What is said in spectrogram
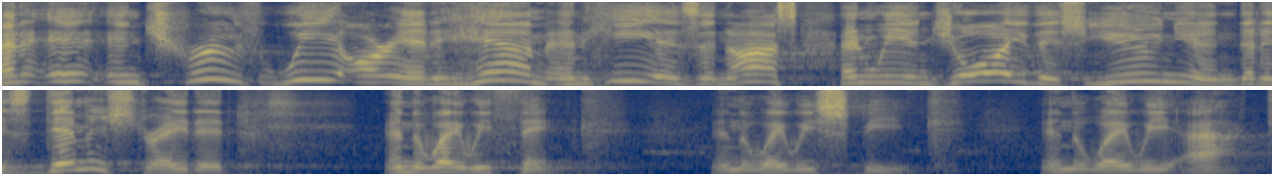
And in, truth, we are in Him and He is in us. And we enjoy this union that is demonstrated in the way we think, in the way we speak, in the way we act.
